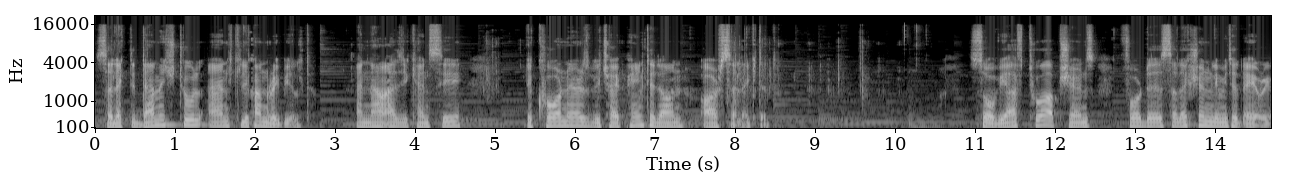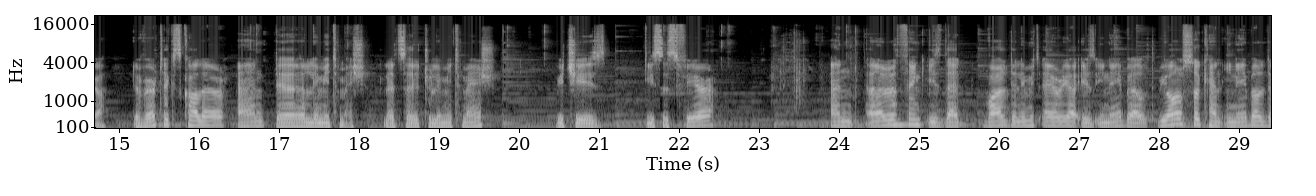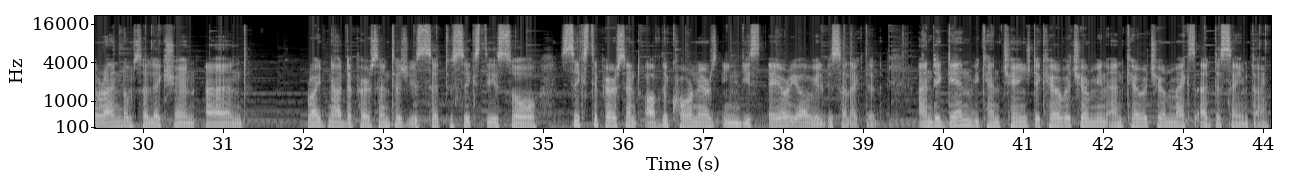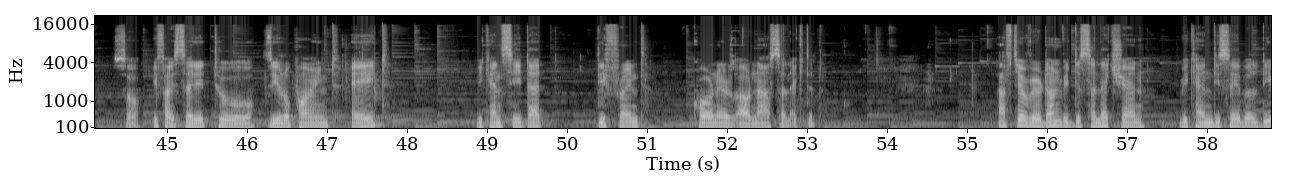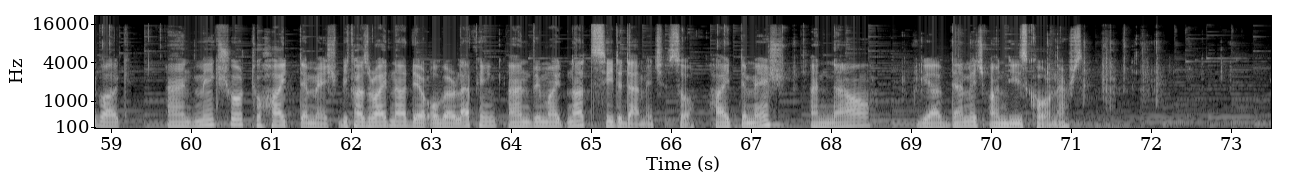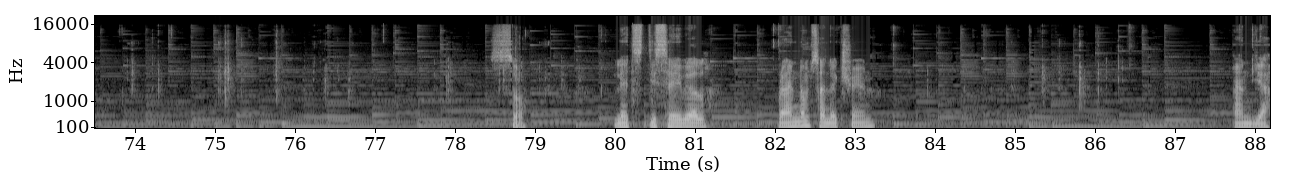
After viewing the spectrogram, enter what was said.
select the damage tool and click on rebuild. And now as you can see the corners which I painted on are selected. So we have two options for the selection limited area the vertex color and the limit mesh. Let's set it to limit mesh which is this sphere. And another thing is that while the limit area is enabled, we also can enable the random selection and right now the percentage is set to 60 so 60% of the corners in this area will be selected. And again we can change the curvature min and curvature max at the same time. So if I set it to 0.8 we can see that different corners are now selected after we're done with the selection, we can disable debug and make sure to hide the mesh because right now they're overlapping and we might not see the damage. So hide the mesh and now we have damage on these corners. So let's disable random selection and yeah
